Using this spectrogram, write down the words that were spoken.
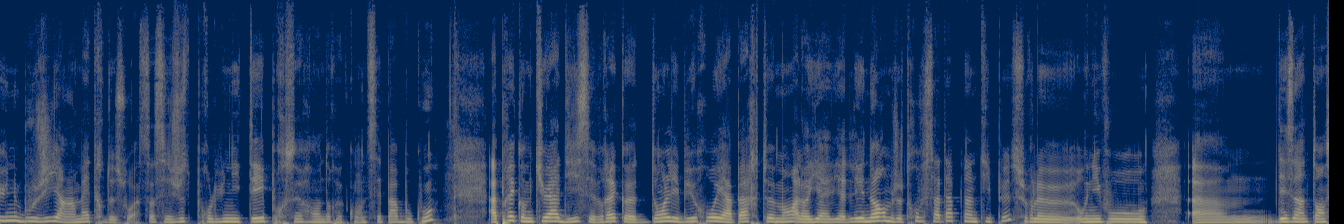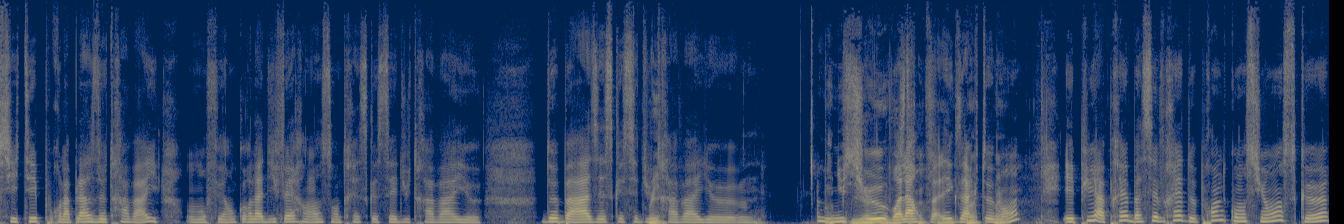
une bougie à un mètre de soi. Ça, c'est juste pour l'unité, pour se rendre compte. C'est pas beaucoup. Après, comme tu as dit, c'est vrai que dans les bureaux et appartements, alors il y a, les normes, je trouve, s'adaptent un petit peu sur le, au niveau euh, des intensités pour la place de travail. On fait encore la différence entre est-ce que c'est du travail euh, de base, est-ce que c'est du travail... Euh, minutieux, voilà, exactement. Et puis après, bah, c'est vrai de prendre conscience que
